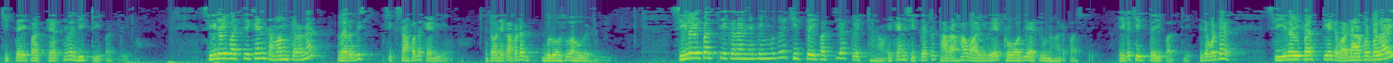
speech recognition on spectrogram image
චිත්ත විපත්තියක් නෙමෙයි, ditth විපත්තිය. සීලේපත්‍ය කියන්නේ තමන් කරන වැරදි ශික්ෂාපද කැඩීම. එතකොට ඒක අපට ගොරෝසු අහුවෙනවා. සීලේපත්‍ය කරන්නේ පින්වතුනි චිත්තේපත්‍යක් වෙච්චනවා. ඒ කියන්නේ සිතට තරහ, වෛරය, ක්‍රෝධය ඇති වුණාට පස්සේ. ඒක චිත්තේපත්‍ය. එතකොට සීලේපත්‍යයට වඩා ප්‍රබලයි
